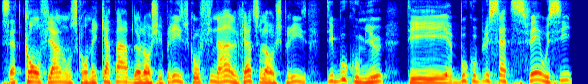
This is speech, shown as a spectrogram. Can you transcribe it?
cette confiance qu'on est capable de lâcher prise. Puis qu'au final, quand tu lâches prise, tu es beaucoup mieux, tu es beaucoup plus satisfait aussi,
